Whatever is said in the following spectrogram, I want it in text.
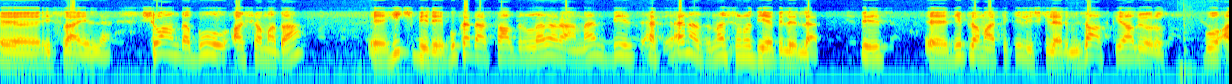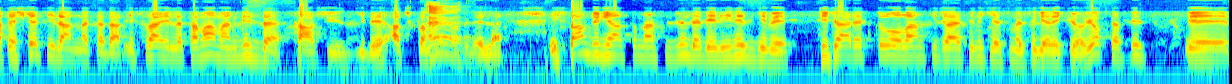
e, İsrail'le. Şu anda bu aşamada e, hiçbiri bu kadar saldırılara rağmen biz en azından şunu diyebilirler. Biz e, diplomatik ilişkilerimizi askıya alıyoruz. Bu ateşkes ilanına kadar İsrail'le tamamen biz de karşıyız gibi açıklama Evet. yapabilirler. İslam dünyasından sizin de dediğiniz gibi ticarette olan ticaretini kesmesi gerekiyor. Yoksa biz e,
